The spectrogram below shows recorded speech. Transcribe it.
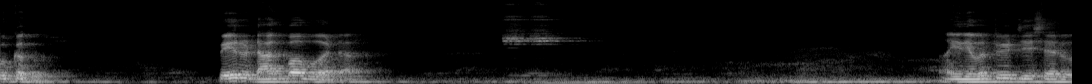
కుక్కకు. పేరు డాగ్ బాబు అట ఇది ఎవరు ట్వీట్ చేశారు?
